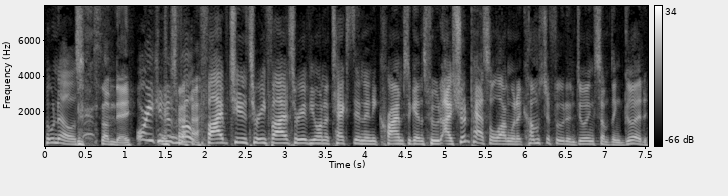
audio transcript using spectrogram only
Who knows? Someday. Or you can just vote 52353 if you want to text in any crimes against food. I should pass along when it comes to food and doing something good.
